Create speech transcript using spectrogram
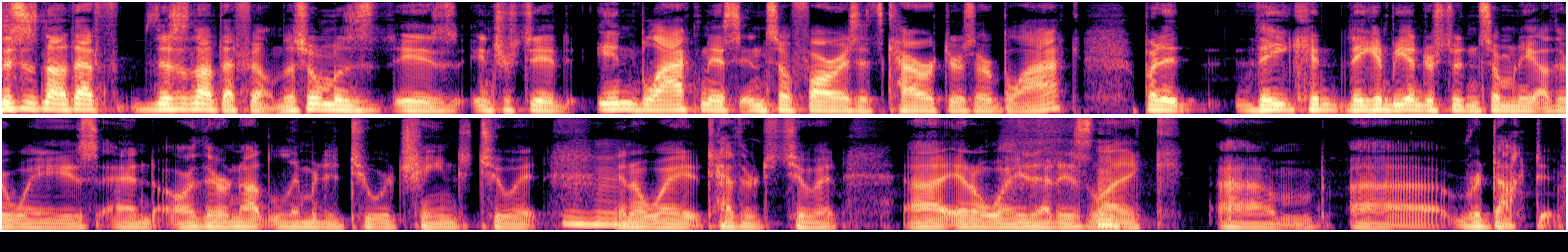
this is not that this is not that film. This film is is interested in blackness insofar as its characters are black but it they can they can be understood in so many other ways and are they're not limited to or chained to it in a way tethered to it uh, in a way that is like um uh reductive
